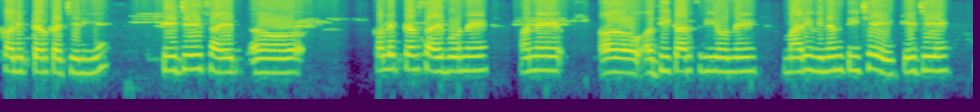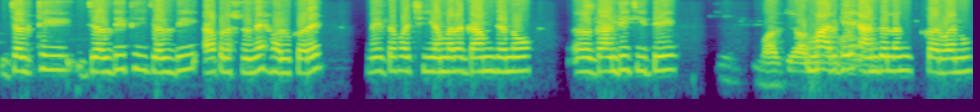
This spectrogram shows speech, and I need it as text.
કલેક્ટર કચેરીએ કે જે સાહેબ કલેક્ટર સાહેબોને અને અધિકારશ્રીઓને મારી વિનંતી છે કે જે જલ્દી જલ્દીથી જલ્દી આ પ્રશ્નને હલ કરે. નહીં તો પછી અમારા ગામજનો ગાંધીજી માર્ગે આંદોલન કરવાનું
